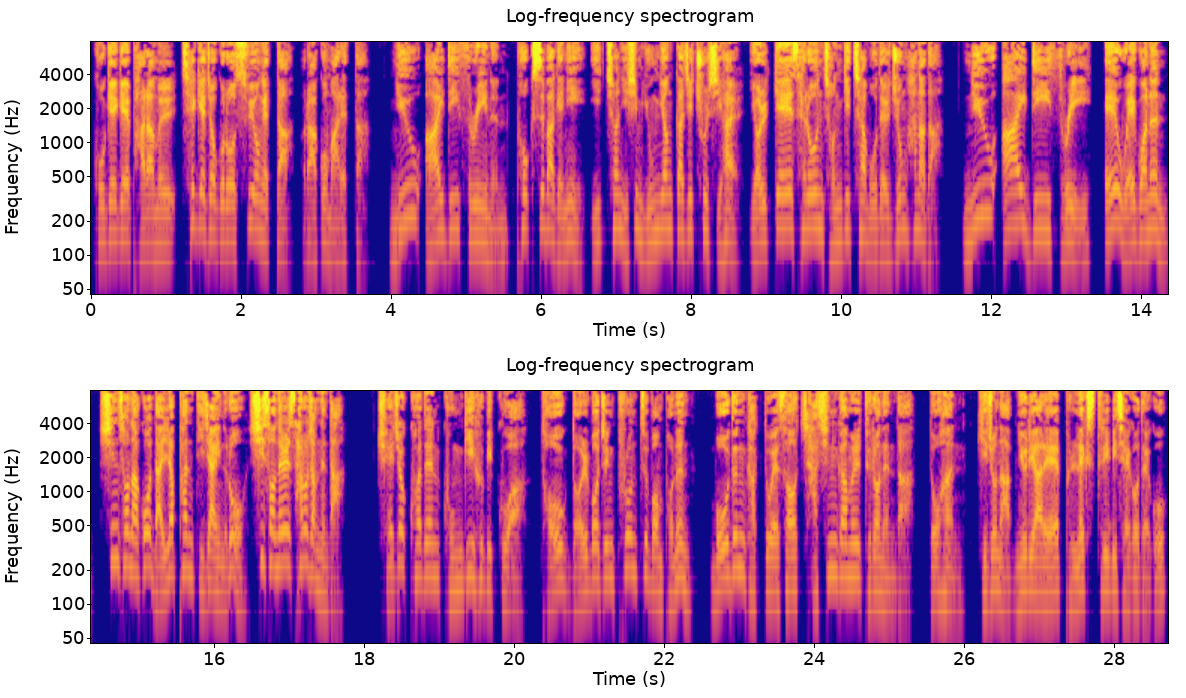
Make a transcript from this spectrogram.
고객의 바람을 체계적으로 수용했다라고 말했다. New ID3는 폭스바겐이 2026년까지 출시할 10개의 새로운 전기차 모델 중 하나다. New ID3의 외관은 신선하고 날렵한 디자인으로 시선을 사로잡는다. 최적화된 공기 흡입구와 더욱 넓어진 프론트 범퍼는 모든 각도에서 자신감을 드러낸다. 또한 기존 앞유리 아래에 블랙 스트립이 제거되고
